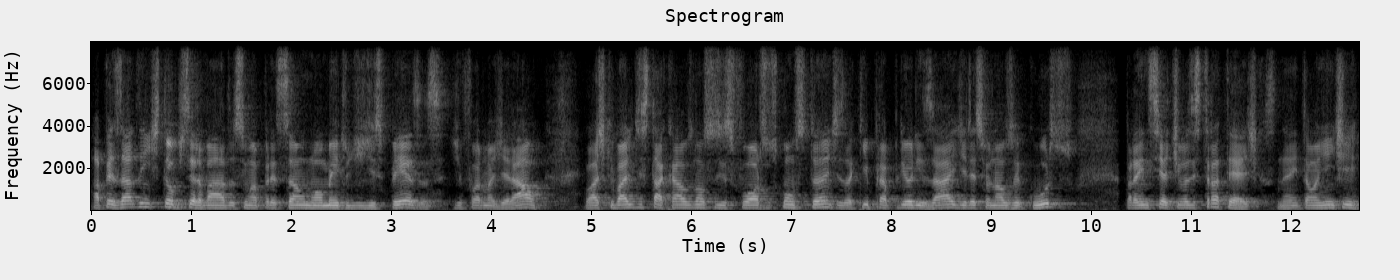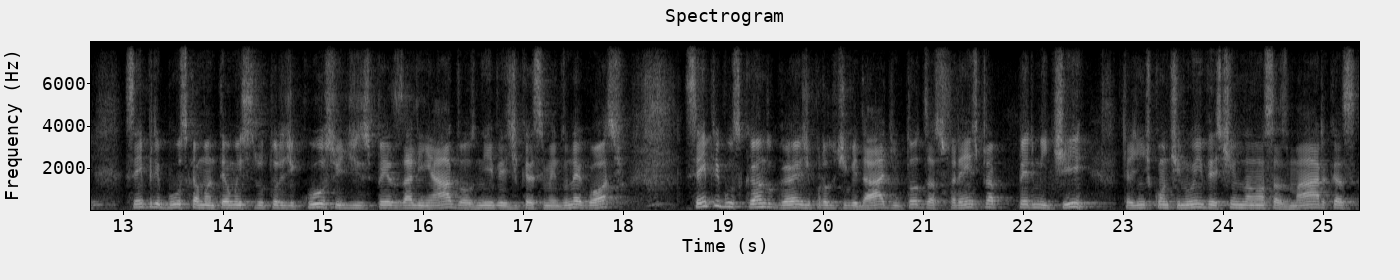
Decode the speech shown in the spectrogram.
Apesar de a gente ter observado uma pressão no aumento de despesas, de forma geral, eu acho que vale destacar os nossos esforços constantes aqui para priorizar e direcionar os recursos para iniciativas estratégicas. Então, a gente sempre busca manter uma estrutura de custo e de despesas alinhado aos níveis de crescimento do negócio, sempre buscando ganhos de produtividade em todas as frentes para permitir que a gente continue investindo nas nossas marcas,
